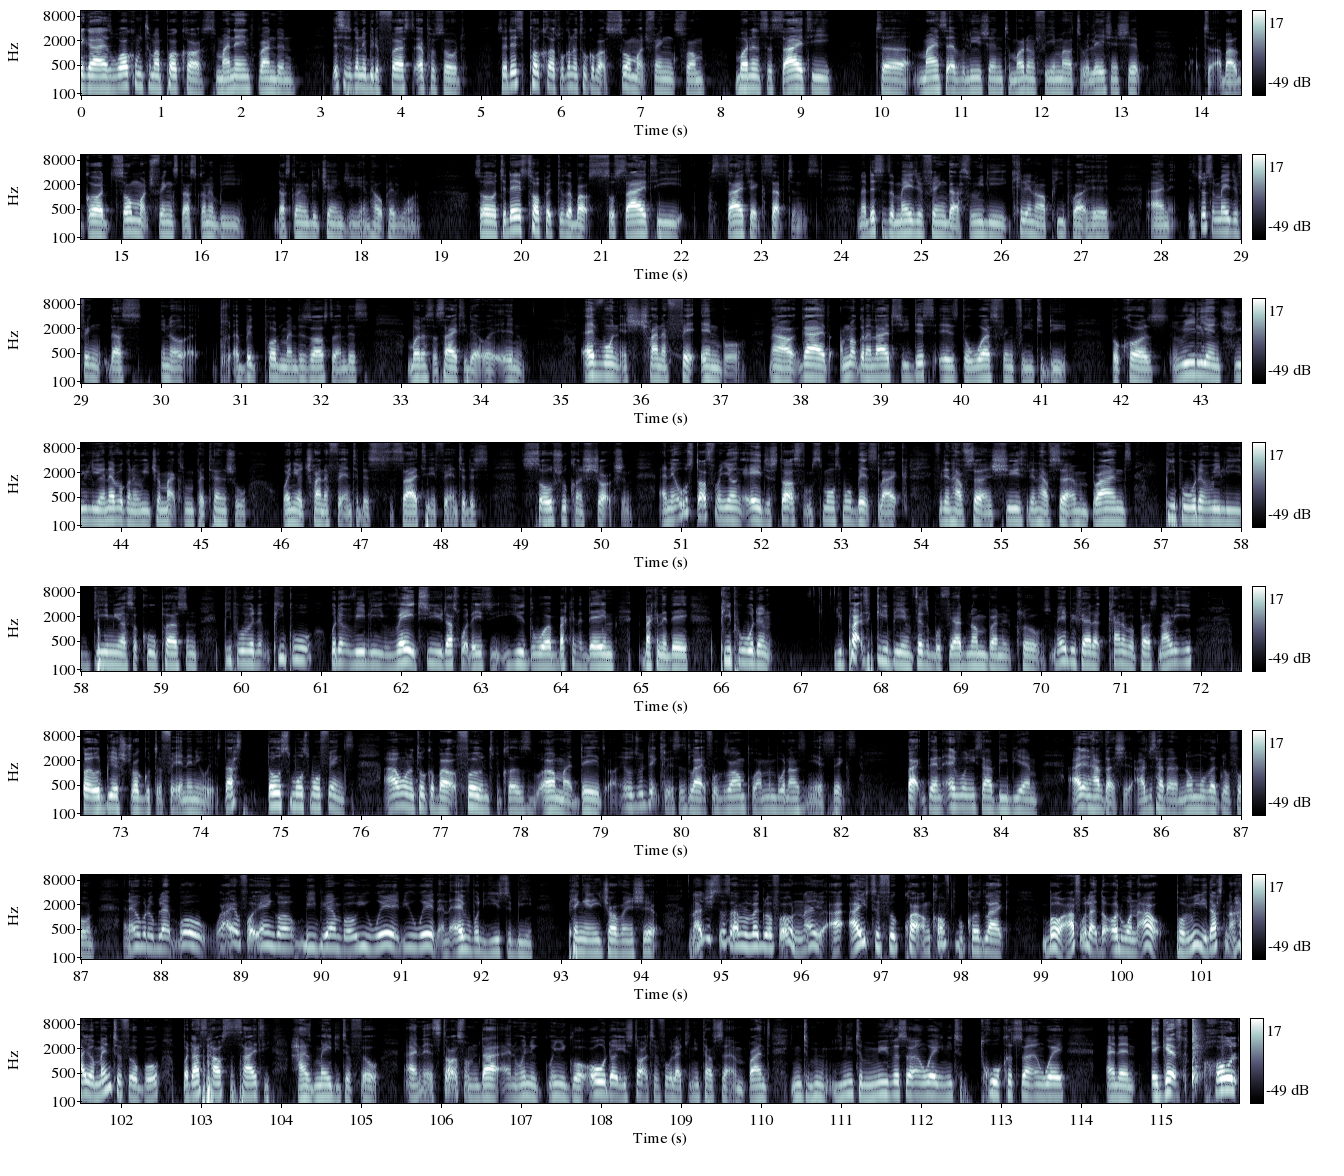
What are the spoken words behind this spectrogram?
Hey guys, welcome to my podcast. My name's Brandon. This is going to be the first episode. So, this podcast, we're going to talk about so much things from modern society to mindset evolution to modern female to relationship to about God. So much things that's going to be that's going to really change you and help everyone. So, today's topic is about society, society acceptance. Now, this is a major thing that's really killing our people out here, and it's just a major thing that's you know, a big problem and disaster in this modern society that we're in. Everyone is trying to fit in, bro. Now, guys, I'm not gonna lie to you. This is the worst thing for you to do because really and truly, you're never gonna reach your maximum potential when you're trying to fit into this society, fit into this social construction. And it all starts from a young age. It starts from small, small bits like if you didn't have certain shoes, if you didn't have certain brands, people wouldn't really deem you as a cool person. People wouldn't people wouldn't really rate you. That's what they used to use the word back in the day. Back in the day, people wouldn't. You practically be invisible if you had non-branded clothes. Maybe if you had a kind of a personality, but it would be a struggle to fit in anyways. That's those small small things. I want to talk about phones because oh my days, it was ridiculous. It's like for example, I remember when I was in year six. Back then, everyone used to have BBM I didn't have that shit. I just had a normal regular phone. And everybody would be like, bro, why the fuck you ain't got BBM, bro? You weird, you weird. And everybody used to be pinging each other and shit. And I just just have a regular phone. And I, I, I used to feel quite uncomfortable because, like, bro, I feel like the odd one out. But really, that's not how you're meant to feel, bro. But that's how society has made you to feel. And it starts from that. And when you when you grow older, you start to feel like you need to have certain brands. You need to you need to move a certain way. You need to talk a certain way and then it gets whole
